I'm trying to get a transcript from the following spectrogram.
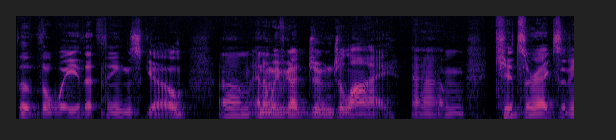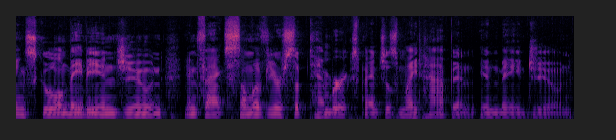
the, the way that things go. Um, and then we've got June, July. Um, kids are exiting school, maybe in June. In fact, some of your September expenses might happen in May, June,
